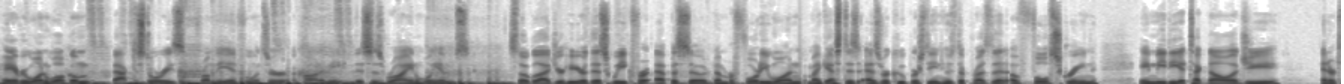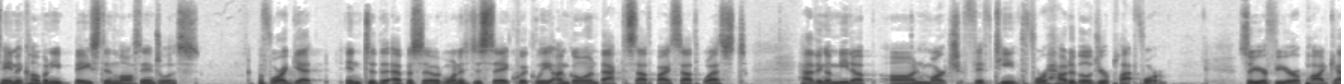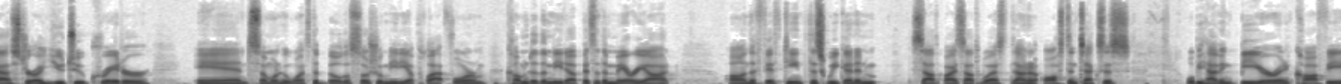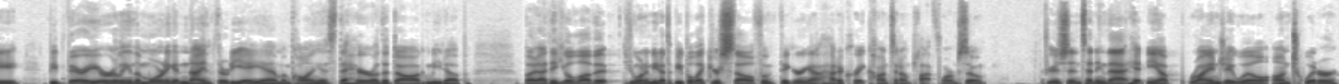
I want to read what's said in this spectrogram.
Hey everyone, welcome back to Stories from the Influencer Economy. This is Ryan Williams. So glad you're here this week for episode number 41. My guest is Ezra Cooperstein, who's the president of Fullscreen, a media technology entertainment company based in Los Angeles. Before I get into the episode, wanted to say quickly I'm going back to South by Southwest, having a meetup on March 15th for how to build your platform. So if you're a podcaster, a YouTube creator, and someone who wants to build a social media platform, come to the meetup. It's at the Marriott on the 15th this weekend in South by Southwest down in Austin, Texas. We'll be having beer and coffee. Be very early in the morning at 9:30 a.m. I'm calling this the Hair of the Dog meetup. But I think you'll love it if you want to meet other people like yourself and figuring out how to create content on platforms. So if you're interested in attending that, hit me up, Ryan J. Will on Twitter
